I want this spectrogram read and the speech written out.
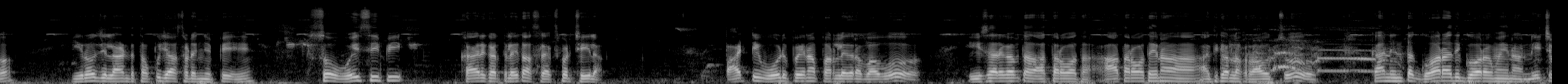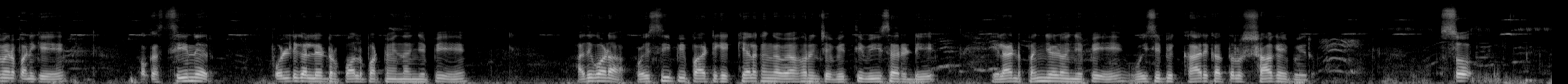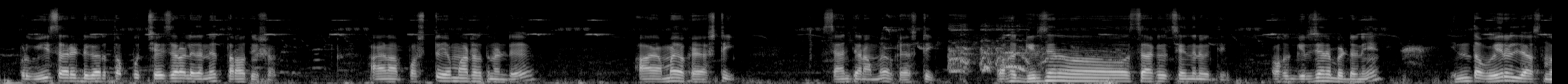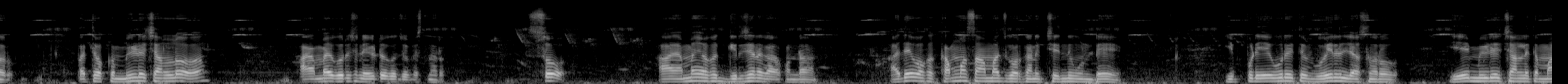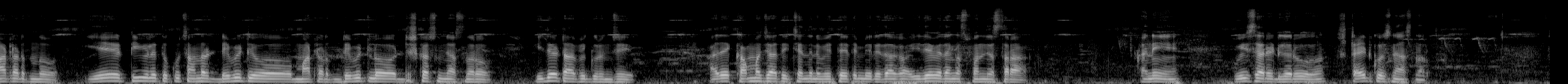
ఈరోజు ఇలాంటి తప్పు చేస్తాడని చెప్పి సో వైసీపీ కార్యకర్తలు అయితే అసలు ఎక్స్పెక్ట్ చేయలే. పార్టీ ఓడిపోయినా పర్లేదురా బాబు ఈసారి కాబట్టి ఆ తర్వాత ఆ తర్వాత అయినా అధికారంలోకి రావచ్చు. కానీ ఇంత ఘోరాది ఘోరమైన నీచమైన పనికి ఒక సీనియర్ పొలిటికల్ లీడర్ పాల్పడటం ఏందని చెప్పి అది కూడా వైసీపీ పార్టీకి కీలకంగా వ్యవహరించే వ్యక్తి విసారెడ్డి ఇలాంటి పని చేయడం అని చెప్పి వైసీపీ కార్యకర్తలు షాక్ అయిపోయారు. సో ఇప్పుడు విసారెడ్డి గారు తప్పు చేశారా లేదనేది తర్వాత విషయం. ఆయన ఫస్ట్ ఏం మాట్లాడుతున్నంటే ఆ అమ్మాయి ఒక ఎస్టీ శాంతి అనే అమ్మాయి ఒక ఎస్టీ. ఒక గిరిజన శాఖకు చెందిన వ్యక్తి ఒక గిరిజన బిడ్డని ఇంత వైరల్ చేస్తున్నారు. ప్రతి ఒక్క మీడియా ఛానల్లో ఆ అమ్మాయి గురించి నెగిటివ్గా చూపిస్తున్నారు. సో ఆ అమ్మాయి ఒక గిరిజన కాకుండా అదే ఒక కమ్మ సామాజిక వర్గానికి చెంది ఉంటే ఇప్పుడు ఏ ఊరైతే వైరల్ చేస్తున్నారో ఏ మీడియా ఛానల్ అయితే మాట్లాడుతుందో ఏ టీవీలో అయితే కూర్చొని అందరూ డెబిట్ మాట్లాడు డెబిట్లో డిస్కషన్ చేస్తున్నారో ఇదే టాపిక్ గురించి అదే కమ్మ జాతికి చెందిన వ్యక్తి అయితే మీరు ఇదాగా ఇదే విధంగా స్పందిస్తారా అని రెడ్డి గారు స్ట్రైట్ క్వశ్చన్ వేస్తున్నారు.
